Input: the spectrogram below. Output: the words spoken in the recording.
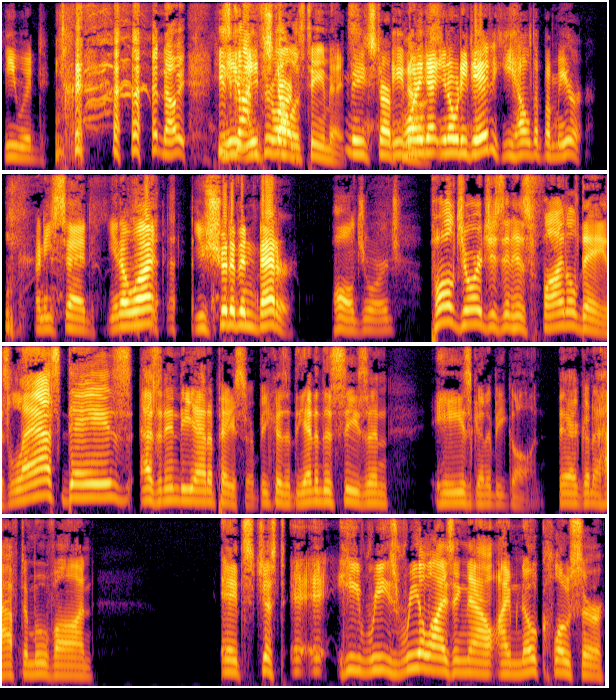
he would. no, he's he- gotten through start- all his teammates. He'd start He pointing knows. at. You know what he did? He held up a mirror, and he said, "You know what? You should have been better, Paul George." Paul George is in his final days, last days as an Indiana Pacer, because at the end of this season, he's going to be gone. They're going to have to move on. It's just i i he he's realizing now I'm no closer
